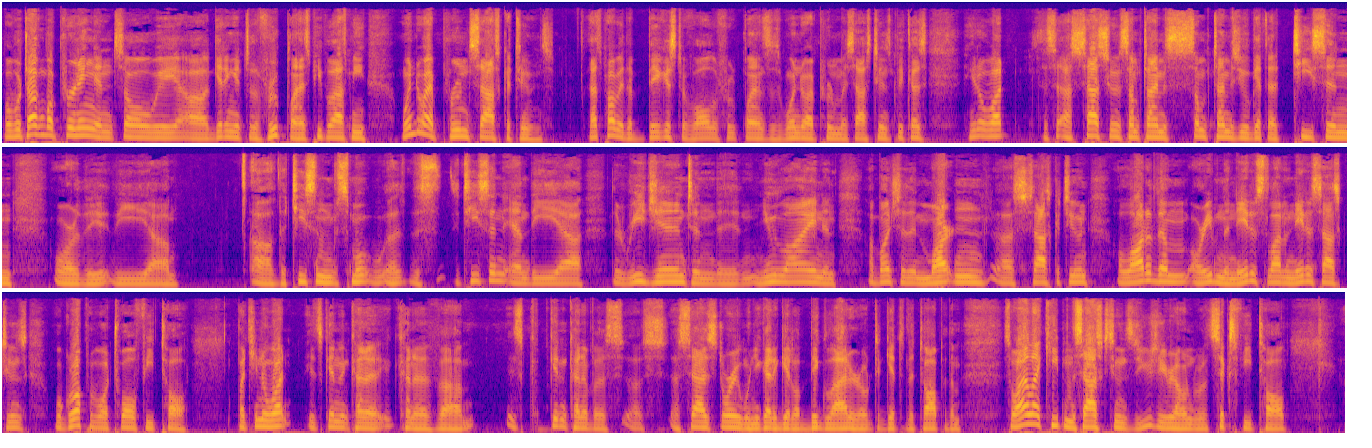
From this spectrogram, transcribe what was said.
But we're talking about pruning, and so we uh, getting into the fruit plants. People ask me, when do I prune Saskatoons? That's probably the biggest of all the fruit plants is when do I prune my Saskatoons? Because you know what, the Saskatoon sometimes sometimes you'll get the Thiessen or the the um, uh, the smoke, uh, the, the Thiessen and the uh, the Regent and the New Line and a bunch of the Martin uh, Saskatoon. A lot of them, or even the natives, a lot of native Saskatoons will grow up about 12 feet tall. But you know what? It's getting kind of kind of um, it's getting kind of a, a, a sad story when you got to get a big ladder out to get to the top of them. So I like keeping the Saskatoons usually around six feet tall.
